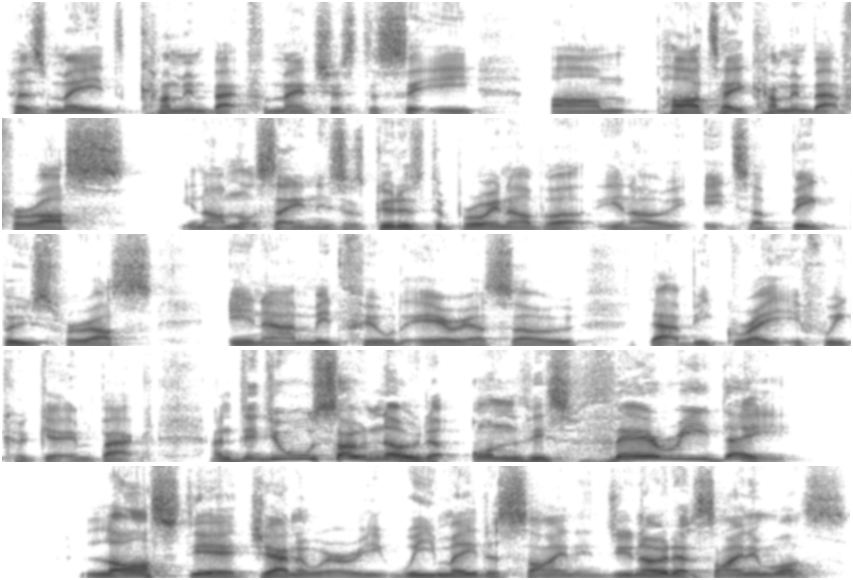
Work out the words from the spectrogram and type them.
has made coming back for Manchester City. Um, Partey coming back for us. You know, I'm not saying he's as good as De Bruyne, but you know, it's a big boost for us in our midfield area. So that'd be great if we could get him back. And did you also know that on this very day, last year, January, we made a signing? Do you know that signing was?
